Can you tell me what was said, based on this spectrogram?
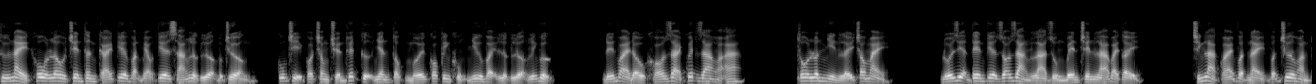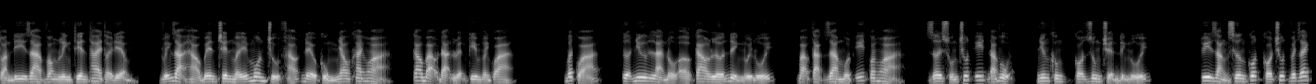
thứ này khô lâu trên thân cái kia vặn vẹo tia sáng lực lượng vực trường, cũng chỉ có trong truyền thuyết cự nhân tộc mới có kinh khủng như vậy lực lượng lĩnh vực đến vài đầu khó giải quyết ra hỏa a. Tô luân nhìn lấy cho mày. Đối diện tên kia rõ ràng là dùng bên trên lá bài tẩy. Chính là quái vật này vẫn chưa hoàn toàn đi ra vong linh thiên thai thời điểm, vĩnh dạ hào bên trên mấy môn chủ pháo đều cùng nhau khai hỏa, cao bạo đạn luyện kim vanh qua. Bất quá, tựa như là nổ ở cao lớn đỉnh núi núi, bạo tạc ra một ít quang hỏa, rơi xuống chút ít đá vụn, nhưng không có dung chuyển đỉnh núi. Tuy rằng xương cốt có chút vết rách,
